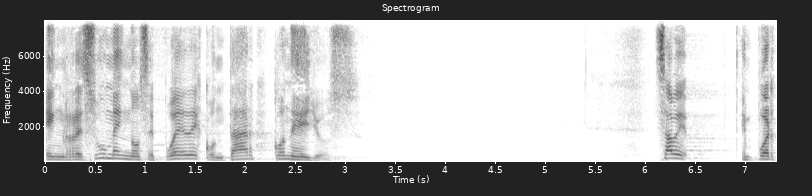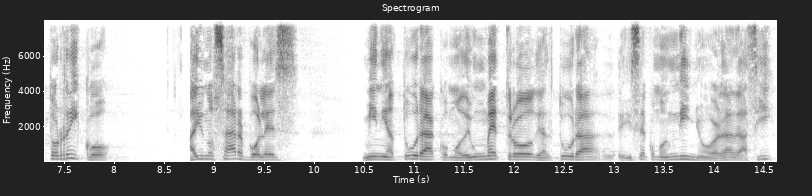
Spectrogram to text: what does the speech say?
en resumen, no se puede contar con ellos. ¿Sabe? En Puerto Rico hay unos árboles miniatura como de un metro de altura, hice como un niño, ¿verdad? Así,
